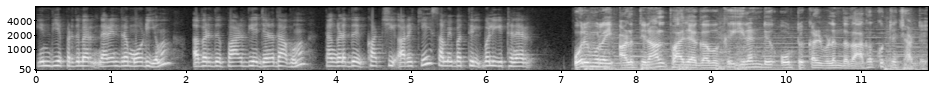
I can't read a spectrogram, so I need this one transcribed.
இந்திய பிரதமர் நரேந்திர மோடியும் அவரது பாரதிய ஜனதாவும் தங்களது கட்சி அறிக்கையை சமீபத்தில் வெளியிட்டனர். ஒருமுறை அழுத்தினால் பாஜகவுக்கு இரண்டு ஓட்டுகள் விழுந்ததாக குற்றச்சாட்டு.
